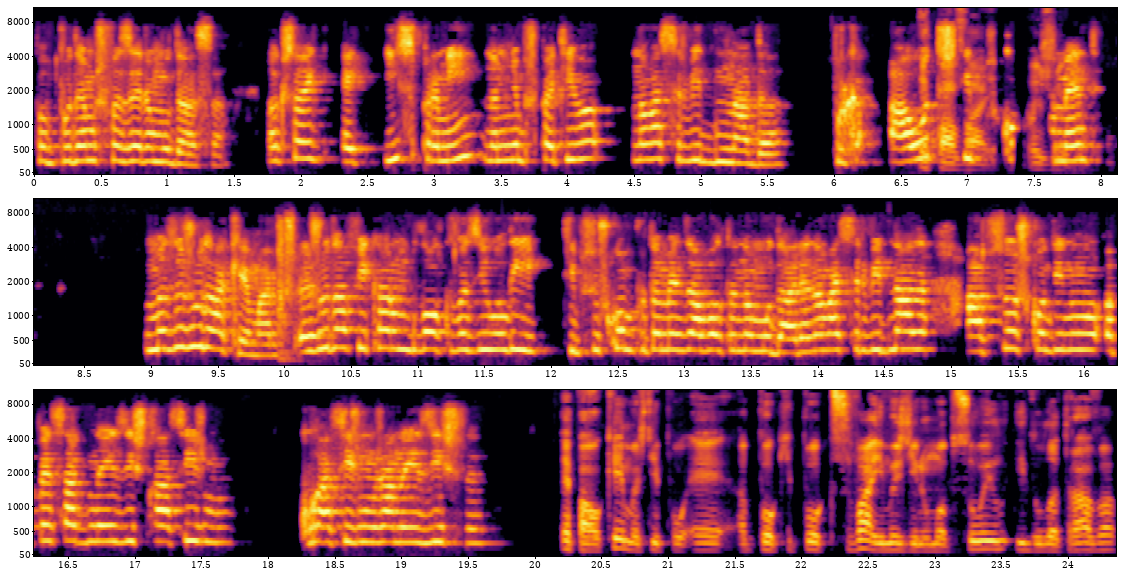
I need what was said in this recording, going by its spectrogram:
para podermos fazer a mudança. A questão é que é que isso, para mim, na minha perspectiva, não vai servir de nada. Porque há outros Epá, tipos vai, de comportamento. Mas ajuda a quê, Marcos? Ajuda a ficar um bloco vazio ali. Tipo, se os comportamentos à volta não mudarem, não vai servir de nada. Há pessoas que continuam a pensar que nem existe racismo, que o racismo já não existe. Epá, ok, mas tipo, é a pouco e pouco que se vai. Imagina, uma pessoa idolatrava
